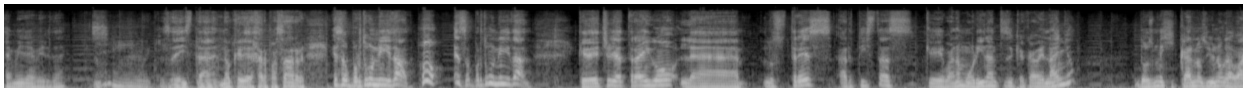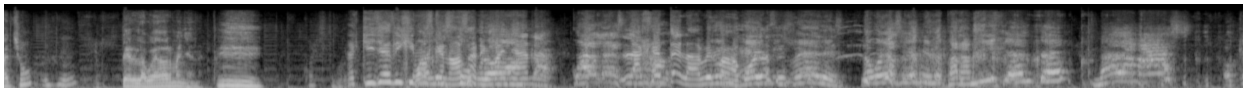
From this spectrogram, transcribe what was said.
también la verdad. ¿no? Sí, oye. Pues ahí está, no quería dejar pasar esa oportunidad, ¡Oh! esa oportunidad. Que de hecho ya traigo la, los tres artistas que van a morir antes de que acabe el año, dos mexicanos y uno gabacho, pero la voy a dar mañana. Aquí ya dijimos ¿Cuál que es no va a tu mañana. ¿Cuál es La tu gente la vagabolas. En, mis redes. La voy a subir a mis redes. Para mi gente, nada más. ¿Ok?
